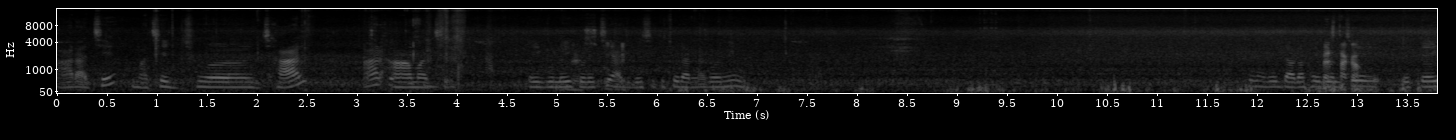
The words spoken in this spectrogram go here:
আর আছে মাছের ঝো- ঝাল আর আম আছে। এইগুলোই করেছি। আজ বেশি কিছু রান্না করিনি। তোমাদের দাদাভাই বলছে। এতেই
